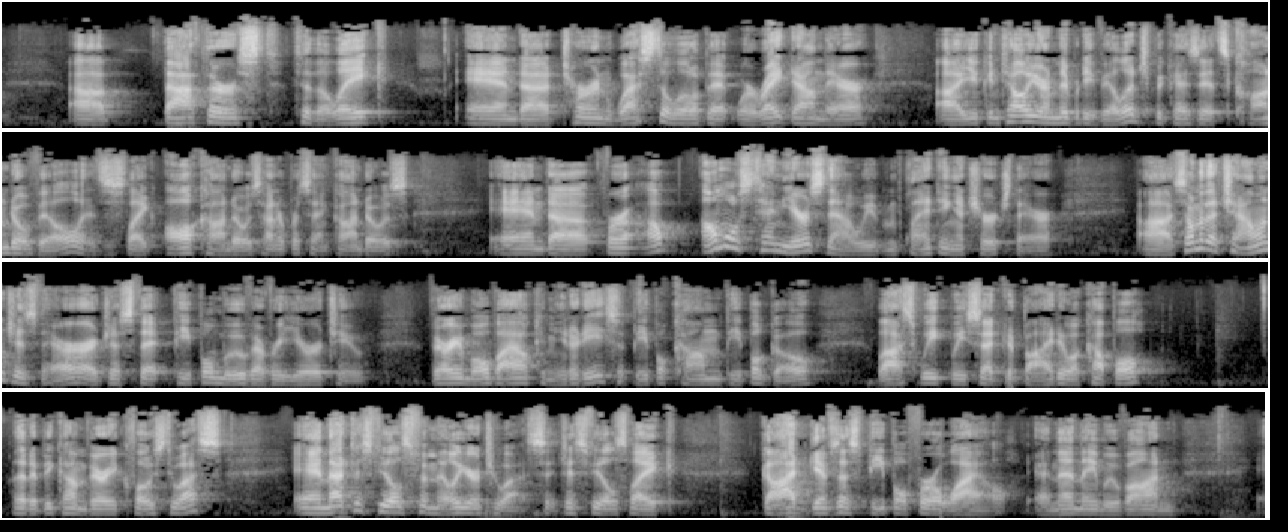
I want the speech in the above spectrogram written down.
Bathurst to the lake and turn west a little bit, we're right down there. Uh, you can tell you're in Liberty Village because it's Condoville. It's like all condos, 100% condos. And uh, for al- almost 10 years now, we've been planting a church there. Uh, some of the challenges there are just that people move every year or two. Very mobile community, so people come, people go. Last week we said goodbye to a couple that had become very close to us. And that just feels familiar to us. It just feels like God gives us people for a while and then they move on.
